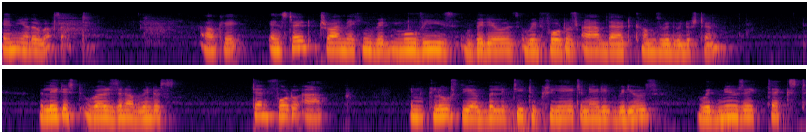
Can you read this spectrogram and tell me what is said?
any other website. Okay, instead try making with movies, videos with Photos app that comes with Windows 10. The latest version of Windows 10 Photo app includes the ability to create and edit videos with music, text,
